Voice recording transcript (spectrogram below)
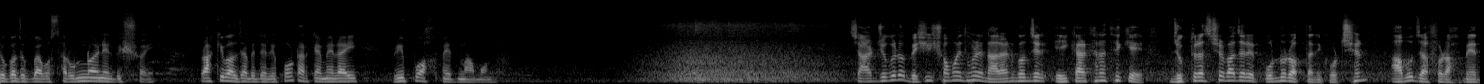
যোগাযোগ ব্যবস্থার উন্নয়নের বিষয়। রাকিব আল জাবেদের রিপোর্ট আর ক্যামেরায় রিপু আহমেদ মামুন। চার যুগেরও বেশি সময় ধরে নারায়ণগঞ্জের এই কারখানা থেকে যুক্তরাষ্ট্রের বাজারে পণ্য রপ্তানি করছেন আবু জাফর আহমেদ।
